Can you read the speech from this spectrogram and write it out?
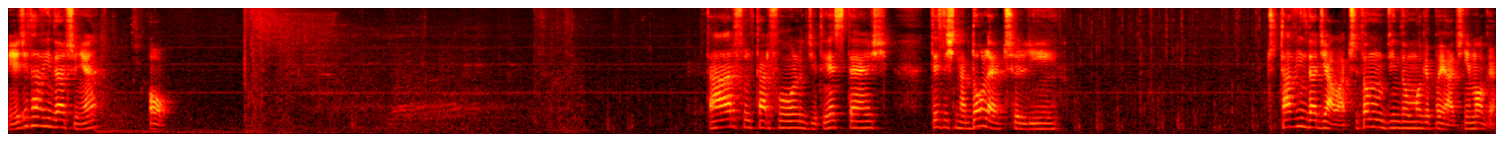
Jedzie ta winda, czy nie? O. Tarful, Tarful, gdzie ty jesteś? Ty jesteś na dole, czyli... Czy ta winda działa? Czy tą windą mogę pojechać? Nie mogę.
